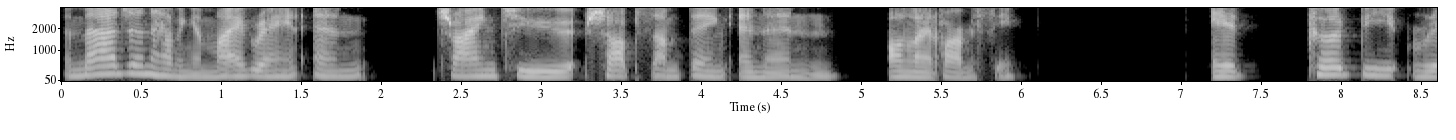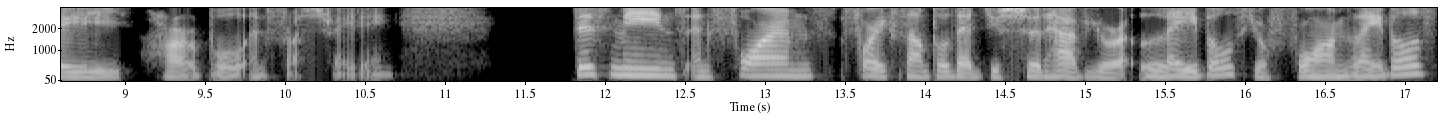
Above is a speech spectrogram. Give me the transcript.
Imagine having a migraine and trying to shop something in an online pharmacy. It could be really horrible and frustrating. This means in forms, for example, that you should have your labels, your form labels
